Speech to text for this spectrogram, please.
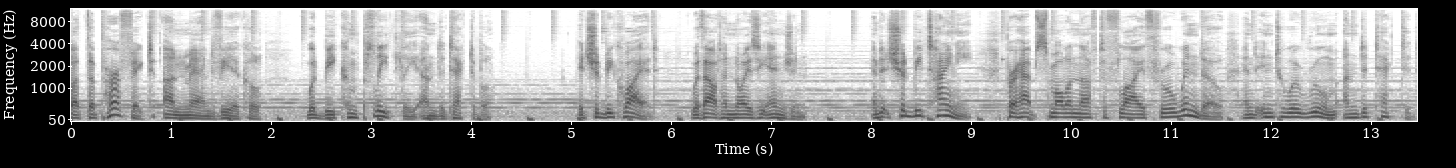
But the perfect unmanned vehicle would be completely undetectable. It should be quiet, without a noisy engine. And it should be tiny, perhaps small enough to fly through a window and into a room undetected.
